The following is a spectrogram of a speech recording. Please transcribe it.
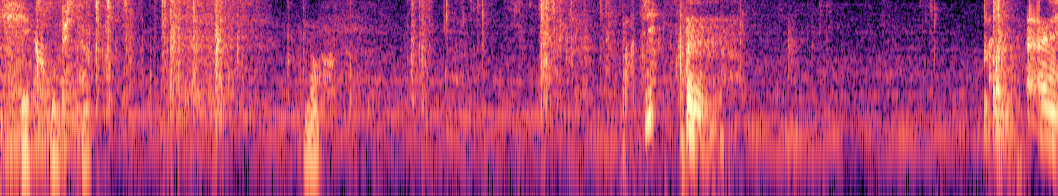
Qui est con, putain. Bon. Parti. Allez.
